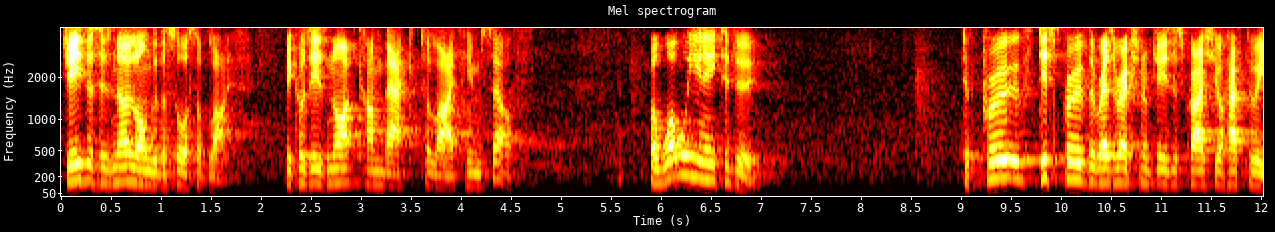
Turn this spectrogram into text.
Jesus is no longer the source of life because he has not come back to life himself. But what will you need to do? To prove, disprove the resurrection of Jesus Christ, you'll have to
